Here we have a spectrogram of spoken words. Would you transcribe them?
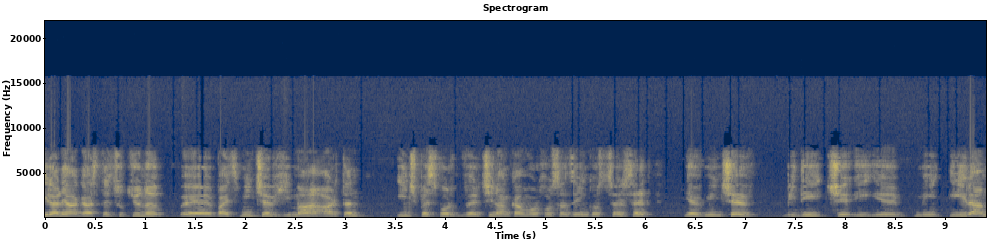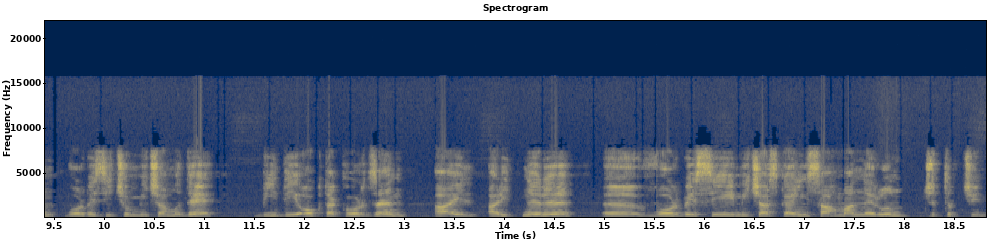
Իրանի հակազդեցությունը, բայց մինչև հիմա արդեն ինչպես որ վերջին անգամ որ խոսած էինք ոստերս հետ եւ մինչև պիտի Իրան որովհետեւ չմիջամդե պիտի օգտագործեն այլ արիտները որբեսի միջազգային սահմաններուն չտպչին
